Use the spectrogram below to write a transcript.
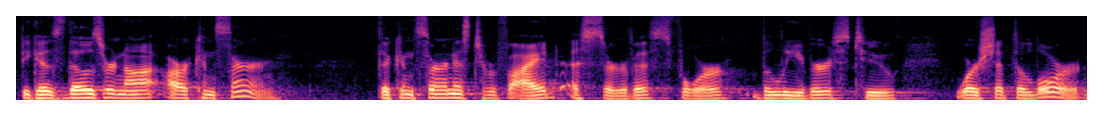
because those are not our concern. The concern is to provide a service for believers to worship the Lord.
